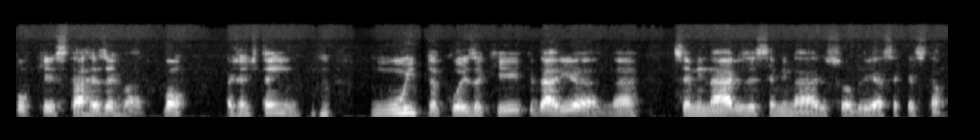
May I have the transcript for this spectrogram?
o que está reservado. Bom, a gente tem muita coisa aqui que daria né, seminários e seminários sobre essa questão.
